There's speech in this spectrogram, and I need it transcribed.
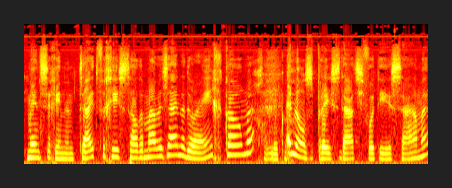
mensen zich in hun tijd vergist hadden. Maar we zijn er doorheen gekomen. En onze presentatie voor het eerst samen.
